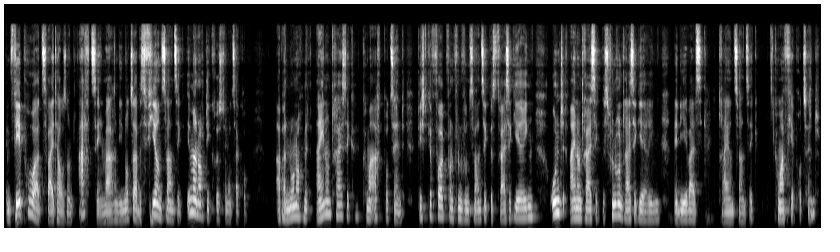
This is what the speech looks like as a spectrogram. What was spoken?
Im Februar 2018 waren die Nutzer bis 24 immer noch die größte Nutzergruppe aber nur noch mit 31,8 Prozent, dicht gefolgt von 25 bis 30-Jährigen und 31 bis 35-Jährigen mit jeweils 23,4 Prozent.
